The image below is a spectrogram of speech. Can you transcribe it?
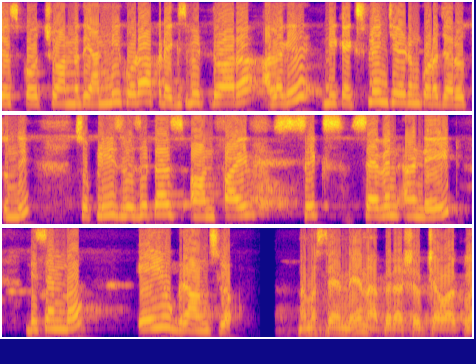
చేసుకోవచ్చు అన్నది అన్ని కూడా అక్కడ ఎగ్జిబిట్ ద్వారా అలాగే మీకు ఎక్స్ప్లెయిన్ చేయడం కూడా జరుగుతుంది. So please visit us on five six seven and eight December AU గ్రౌండ్స్లో. నమస్తే అండి నా పేరు అశోక్ చవాక్ల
